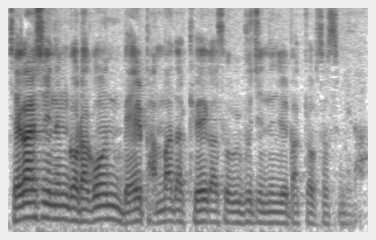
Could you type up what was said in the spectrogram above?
제가 할 수 있는 거라곤 매일 밤마다 교회 가서 울부짖는 일밖에 없었습니다.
